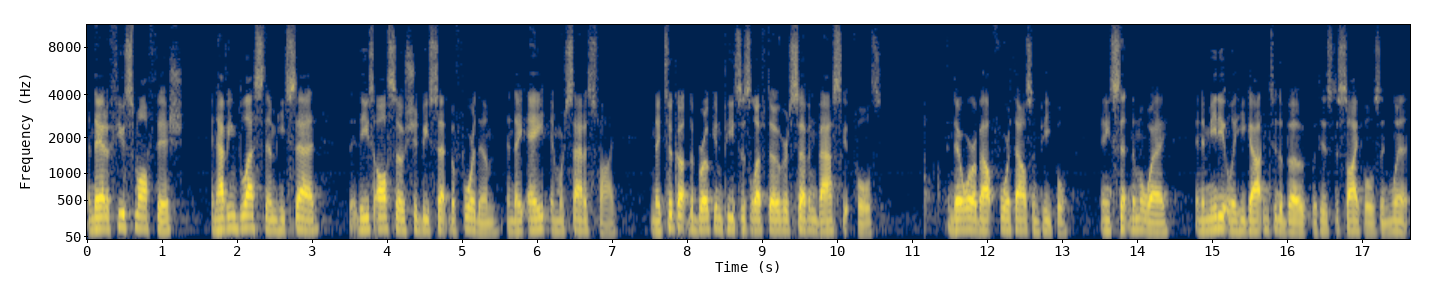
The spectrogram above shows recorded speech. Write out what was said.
And they had a few small fish, and having blessed them, he said, that these also should be set before them. And they ate and were satisfied. And they took up the broken pieces left over, seven basketfuls. And there were about 4,000 people. And he sent them away. And immediately he got into the boat with his disciples and went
